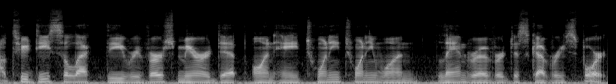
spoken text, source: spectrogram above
how to deselect the reverse mirror dip on a 2021 Land Rover Discovery Sport.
